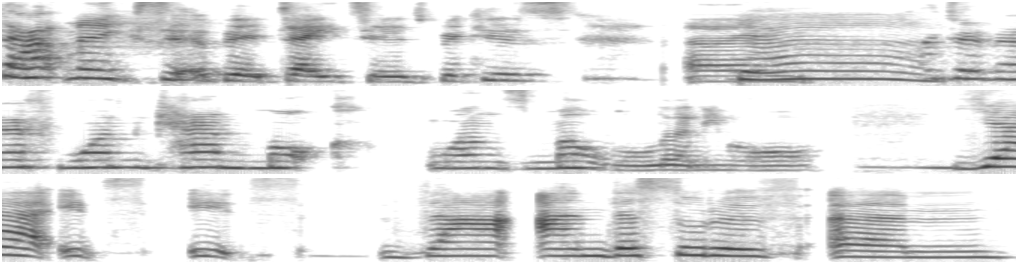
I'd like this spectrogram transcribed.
that makes it a bit dated because um, Yeah. I don't know if one can mock one's mole anymore. Yeah, it's it's that and the sort of um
